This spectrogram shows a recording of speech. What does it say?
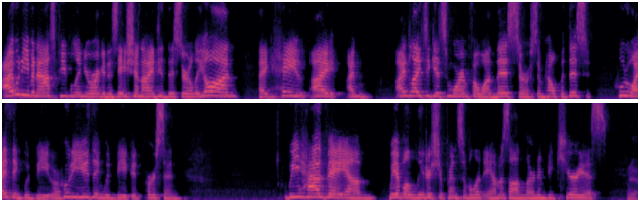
I would even ask people in your organization, I did this early on, like, hey, I, I'm, I'd like to get some more info on this or some help with this. Who do I think would be, or who do you think would be a good person? We have a, um, we have a leadership principle at Amazon, learn and be curious. Yeah.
